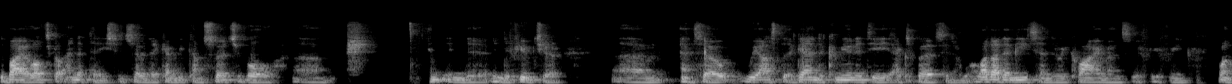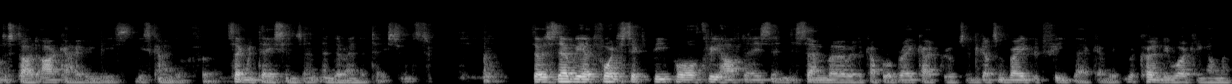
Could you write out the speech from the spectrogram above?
the biological annotation so they can become searchable um, in, in, the, in the future. Um, and so we asked again the community experts, you know, what are the needs and the requirements if, if we want to start archiving these these kind of uh, segmentations and, and their annotations. So as I said, we had 46 people, three half days in December with a couple of breakout groups, and we got some very good feedback. And we, are currently working on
